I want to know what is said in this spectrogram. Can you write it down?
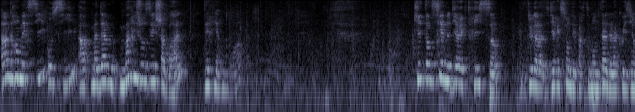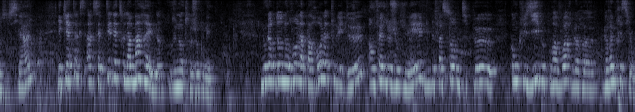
Un grand merci aussi à Madame Marie-Josée Chabal, derrière moi, qui est ancienne directrice de la direction départementale de la cohésion sociale et qui a accepté d'être la marraine de notre journée. Nous leur donnerons la parole à tous les deux en fin de journée, d'une façon un petit peu conclusive pour avoir leur, euh, leur impression.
